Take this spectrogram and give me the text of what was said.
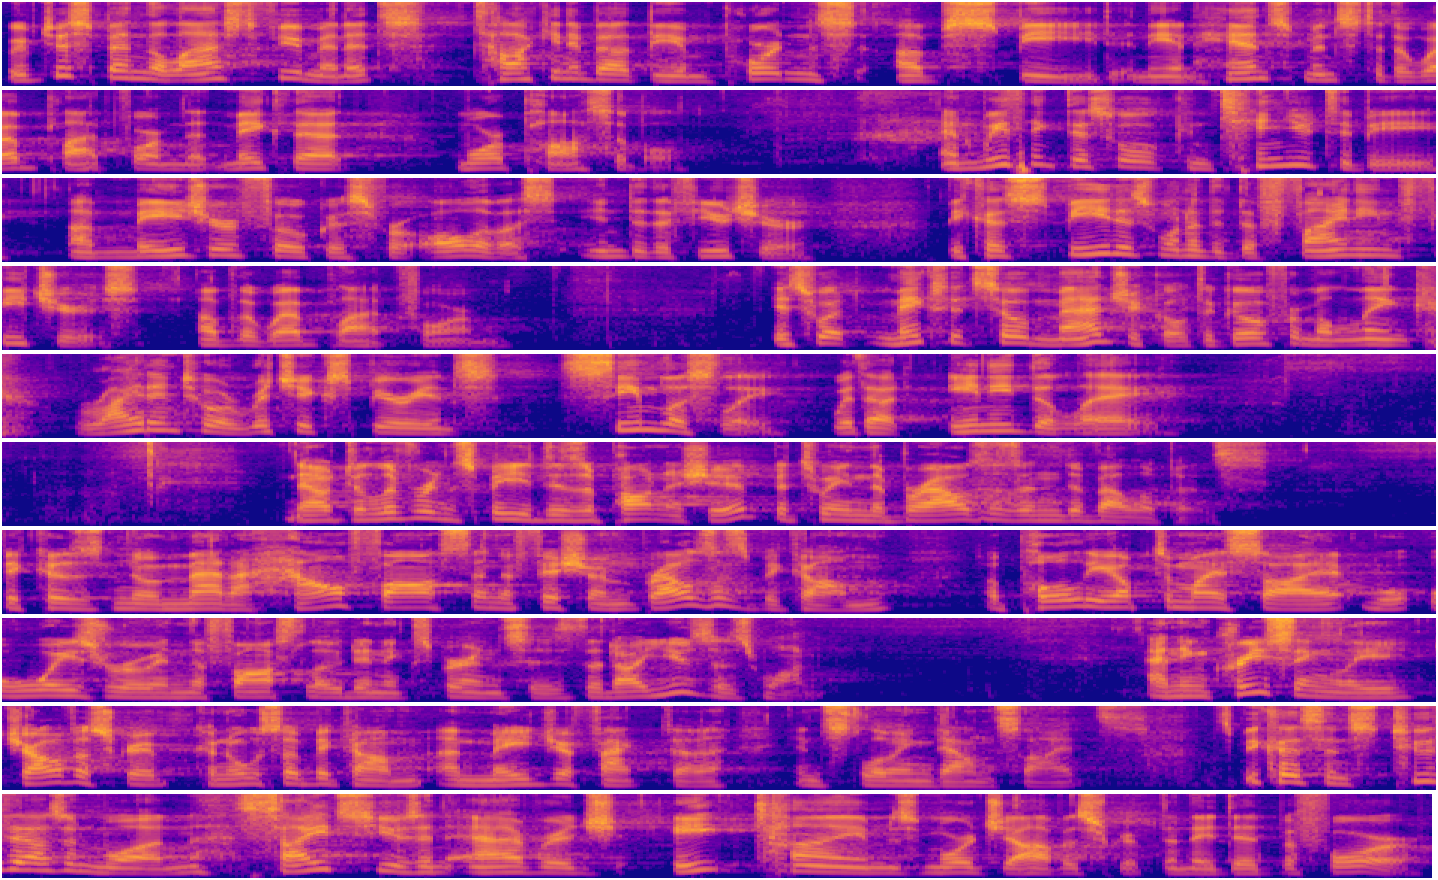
We've just spent the last few minutes talking about the importance of speed and the enhancements to the web platform that make that more possible. And we think this will continue to be a major focus for all of us into the future because speed is one of the defining features of the web platform. It's what makes it so magical to go from a link right into a rich experience seamlessly without any delay. Now, delivering speed is a partnership between the browsers and developers, because no matter how fast and efficient browsers become, a poorly optimized site will always ruin the fast loading experiences that our users want. And increasingly, JavaScript can also become a major factor in slowing down sites. It's because since 2001, sites use an average eight times more JavaScript than they did before.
